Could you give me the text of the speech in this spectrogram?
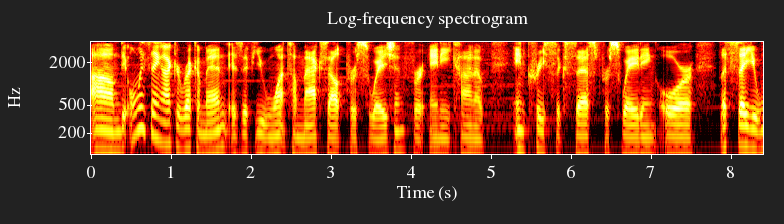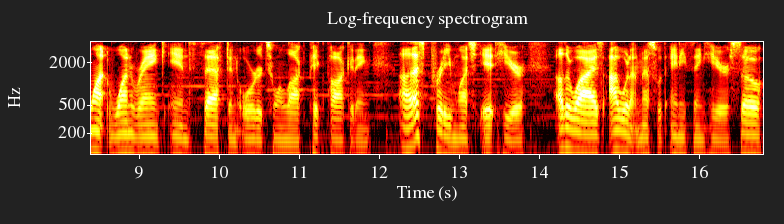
Um, the only thing I could recommend is if you want to max out persuasion for any kind of increased success persuading, or let's say you want one rank in theft in order to unlock pickpocketing. Uh, that's pretty much it here. Otherwise, I wouldn't mess with anything here. So,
